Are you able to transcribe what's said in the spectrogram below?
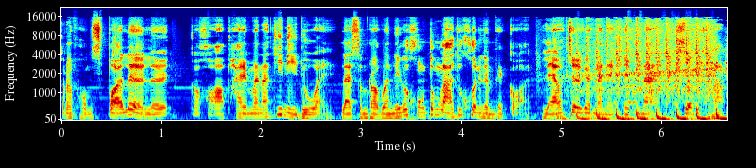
กระผมสปอยเลอร์เลยก็ขออภัยมาณที่นี้ด้วย และสำหรับวันนี้ก็คงต้องลาทุกคนกันไปก่อน แล้วเจอกันใหม่ในคลิปหน้าสวัสดีครับ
